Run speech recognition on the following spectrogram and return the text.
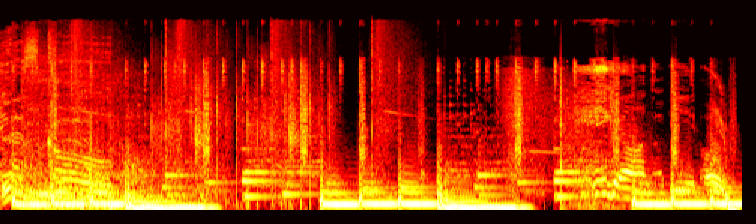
Let's go. Eager on the beat. Oh.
